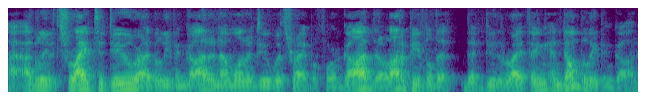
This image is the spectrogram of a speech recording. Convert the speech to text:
I believe it's right to do, or I believe in God and I want to do what's right before God. There are a lot of people that, that do the right thing and don't believe in God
